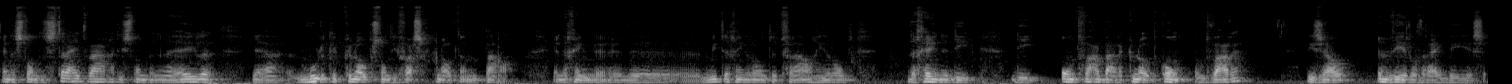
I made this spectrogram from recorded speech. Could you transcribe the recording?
En er stond een strijdwagen, die stond met een hele ja, moeilijke knoop, stond hij vastgeknoopt aan een paal. En dan ging de, de mythe ging rond, het verhaal ging rond. Degene die die ontwarbare knoop kon ontwarren, die zou een wereldrijk beheersen.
